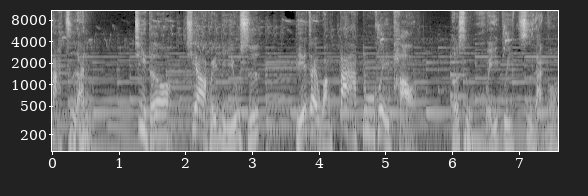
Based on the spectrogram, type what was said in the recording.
大自然。记得哦，下回旅游时，别再往大都会跑，而是回归自然哦。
